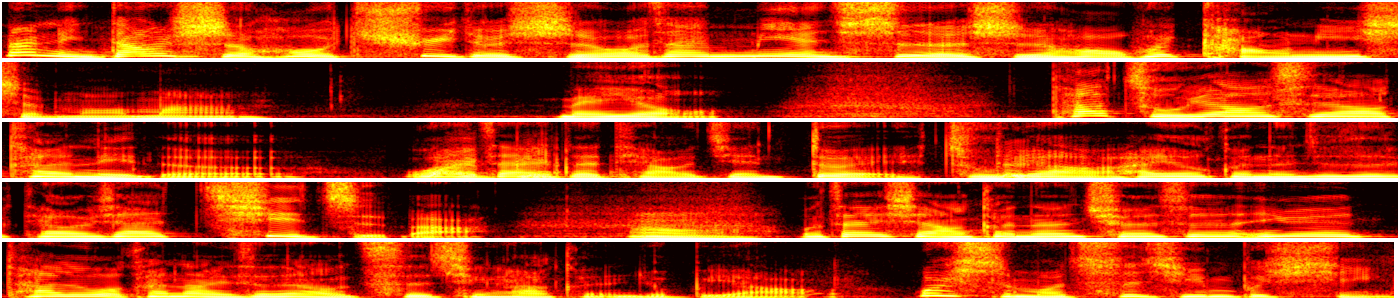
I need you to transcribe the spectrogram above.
那你当时候去的时候，在面试的时候会考你什么吗？没有，它主要是要看你的外在的条件，对，主要还有可能就是挑一下气质吧。嗯，我在想，可能全身，因为他如果看到你身上有刺青，他可能就不要。为什么刺青不行？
